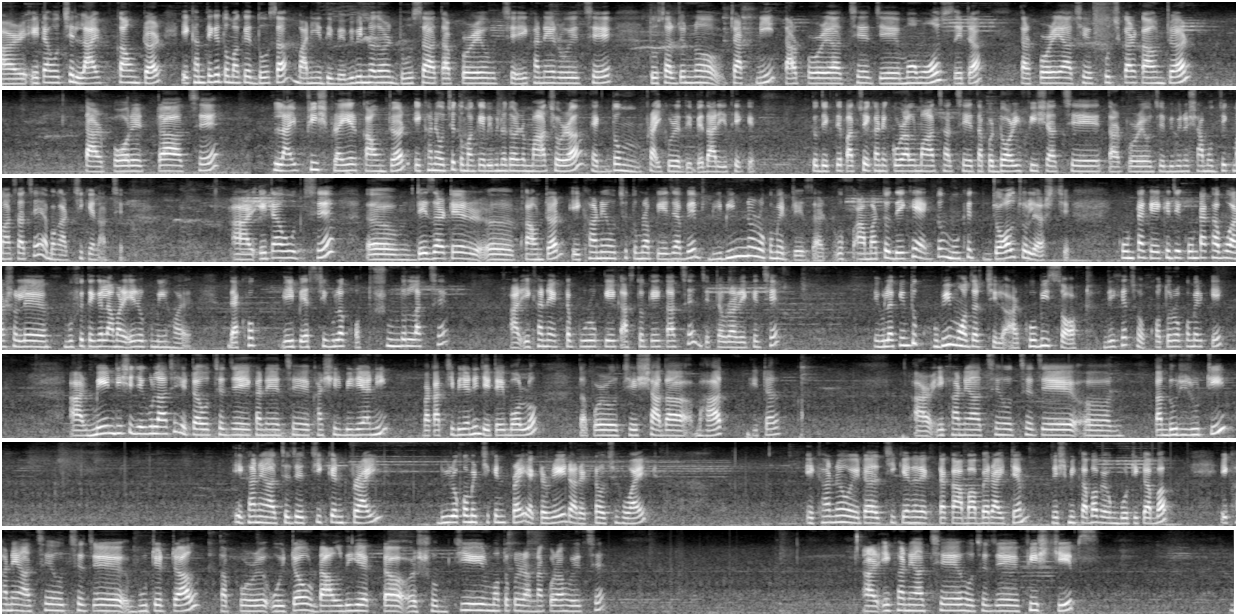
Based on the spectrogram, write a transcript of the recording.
আর এটা হচ্ছে লাইভ কাউন্টার এখান থেকে তোমাকে দোসা বানিয়ে দিবে। বিভিন্ন ধরনের দোসা, তারপরে হচ্ছে এখানে রয়েছে দোসার জন্য চাটনি, তারপরে আছে যে মোমোস এটা, তারপরে আছে ফুচকার কাউন্টার তারপরেরটা আছে লাইভ ফিশ ফ্রাইয়ের কাউন্টার এখানে হচ্ছে তোমাকে বিভিন্ন ধরনের মাছ ওরা একদম ফ্রাই করে দেবে দাঁড়িয়ে থেকে। তো দেখতে পাচ্ছ এখানে কোরাল মাছ আছে, তারপর ডরি ফিশ আছে, তারপরে হচ্ছে বিভিন্ন সামুদ্রিক মাছ আছে এবং আর চিকেন আছে। আর এটা হচ্ছে ডেজার্টের কাউন্টার। এখানে হচ্ছে তোমরা পেয়ে যাবে বিভিন্ন রকমের ডেজার্ট। উফ, আমার তো দেখে একদম মুখে জল চলে আসছে। কোনটা রেখে যে কোনটা খাব আসলে বুফেতে গেলে আমার এরকমই হয়। দেখো এই পেস্ট্রিগুলো কত সুন্দর লাগছে। আর এখানে একটা পুরো কেক, আস্ত কেক আছে যেটা ওরা রেখেছে। এগুলা কিন্তু খুবই মজার ছিল আর খুবই সফট দেখেছ? কত রকমের কেক। আর মেন ডিশে যেগুলো আছে সেটা হচ্ছে যে এখানে হচ্ছে খাসির বিরিয়ানি বা কাচ্চি বিরিয়ানি যেটাই বলো। তারপর হচ্ছে সাদা ভাত, এটা। আর এখানে আছে হচ্ছে যে তান্দুরি রুটি। এখানে আছে যে চিকেন ফ্রাই দুই রকমের চিকেন ফ্রাই একটা রেড আর একটা হচ্ছে হোয়াইট এখানেও এটা চিকেনের একটা কাবাবের আইটেম রেশমি কাবাব এবং বটি কাবাব। এখানে আছে হচ্ছে যে বুটের ডাল, তারপরে ওইটাও ডাল দিয়ে একটা সবজির মতো করে রান্না করা হয়েছে। আর এখানে আছে হচ্ছে যে ফিশ চিপস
